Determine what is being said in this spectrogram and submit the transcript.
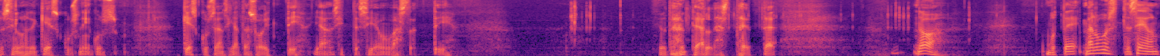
silloin se keskus, niin kuin, keskus sieltä soitti ja sitten siihen vastattiin – jotain tällaista. Että, no, mutta mä luulen, että se on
